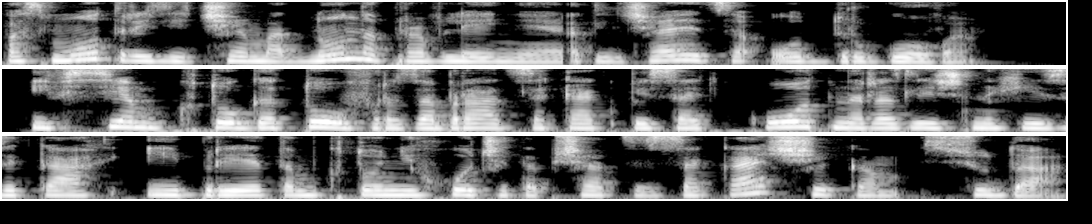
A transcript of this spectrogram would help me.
посмотрите, чем одно направление отличается от другого. И всем, кто готов разобраться, как писать код на различных языках, и при этом кто не хочет общаться с заказчиком, сюда.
